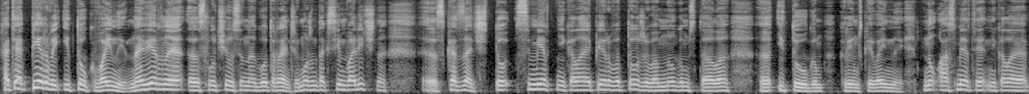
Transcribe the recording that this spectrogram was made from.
Хотя первый итог войны, наверное, э, случился на год раньше. Можно так символично сказать, что смерть Николая I тоже во многом стала итогом Крымской войны. Ну, о смерти Николая,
